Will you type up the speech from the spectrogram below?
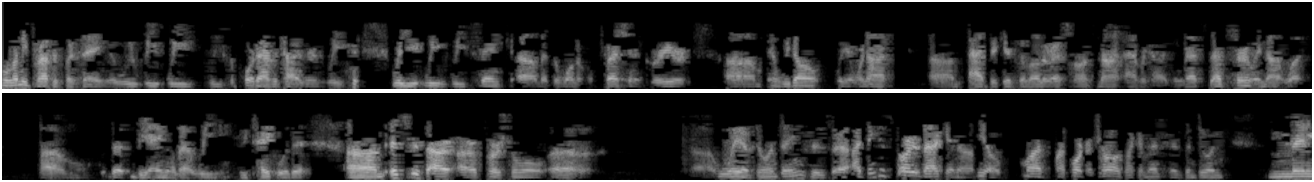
well, let me preface by saying that we we we, we support advertisers. We we we we think um, it's a wonderful profession and career, um, and we don't we, we're not um, advocates of other restaurants not advertising. That's that's certainly not what um, the the angle that we we take with it. Um, it's just our our personal uh, uh, way of doing things. Is uh, I think it started back in uh, you know my my partner Charles, like I mentioned, has been doing many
